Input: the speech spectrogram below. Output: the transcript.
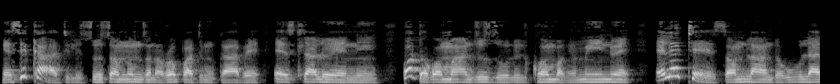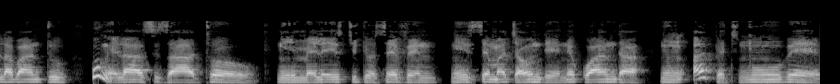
ngesikhathi lisusa umnumzana robert mugabe esihlalweni kodwa kwamanje uzulu likhomba ngeminwe elethesa umlando wokubulala abantu kungela sizatho ngimele istudio 7 ngisemajawundeni egwanda ngingu-albert ncube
